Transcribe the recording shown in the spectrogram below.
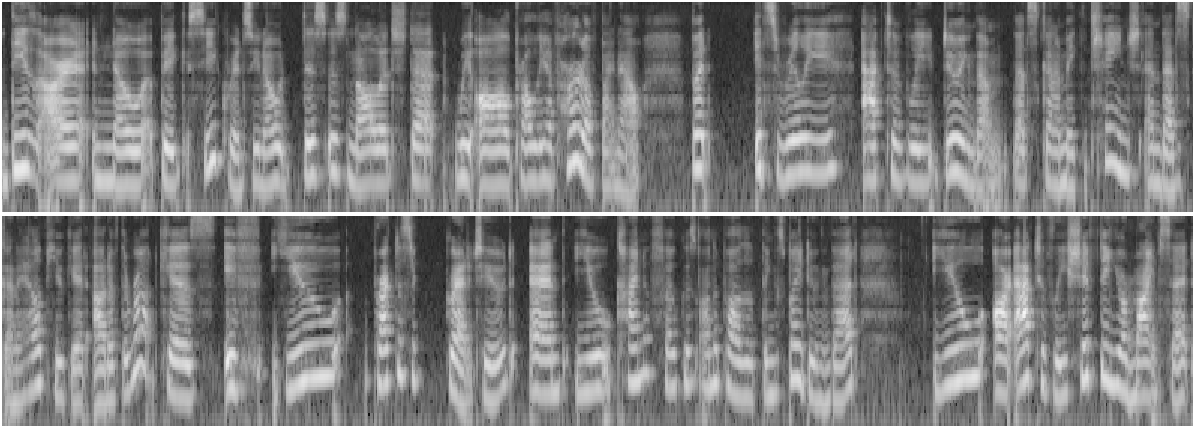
these are no big secrets, you know, this is knowledge that we all probably have heard of by now. But it's really actively doing them that's gonna make the change and that's gonna help you get out of the rut. Because if you practice gratitude and you kind of focus on the positive things by doing that, you are actively shifting your mindset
